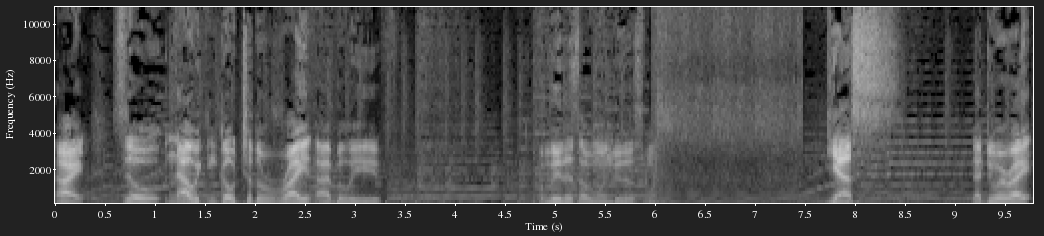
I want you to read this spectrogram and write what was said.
All right, so now we can go to the right, I believe. I believe that's how we want to do this one. Yes. Did I do it right?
